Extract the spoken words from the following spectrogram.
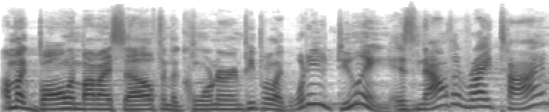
I'm like bawling by myself in the corner, and people are like, What are you doing? Is now the right time?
